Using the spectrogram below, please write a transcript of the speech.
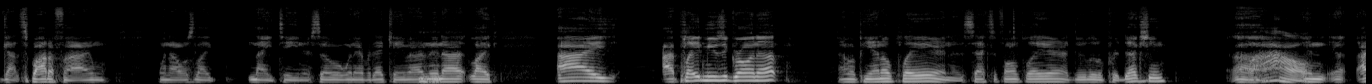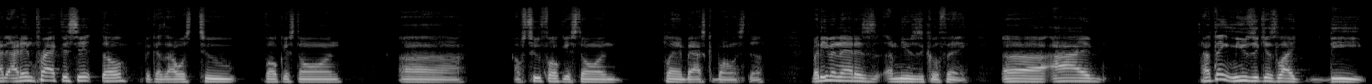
got Spotify when I was like nineteen or so, whenever that came out, and then I like I I played music growing up. I'm a piano player and a saxophone player. I do a little production. wow. And uh, I, I didn't practice it though because I was too focused on uh, I was too focused on playing basketball and stuff. But even that is a musical thing. Uh, I I think music is like the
